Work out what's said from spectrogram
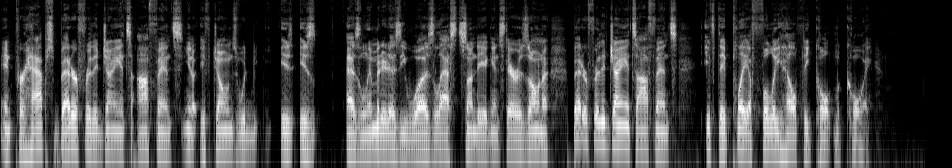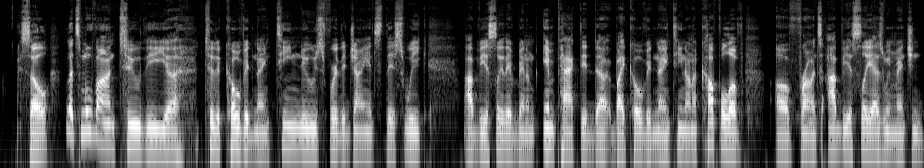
and perhaps better for the Giants offense, you know, if Jones would be, is is as limited as he was last Sunday against Arizona, better for the Giants offense if they play a fully healthy Colt McCoy. So let's move on to the uh, to the COVID nineteen news for the Giants this week. Obviously, they've been impacted uh, by COVID nineteen on a couple of of fronts. Obviously, as we mentioned,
